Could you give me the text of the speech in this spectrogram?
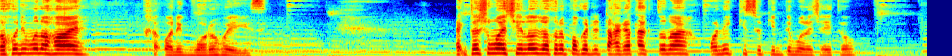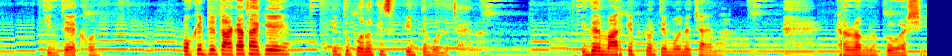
তখনই মনে হয় অনেক বড় হয়ে গেছি। একটা সময় ছিল যখন পকেটে টাকা থাকতো না, অনেক কিছু কিনতে মনে চাইতো। কিন্তু এখন পকেটে টাকা থাকে, কিন্তু কোনো কিছু কিনতে মনে চায় না। ঈদের মার্কেট করতে মনে চায় না, কারণ আমরা প্রবাসী।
